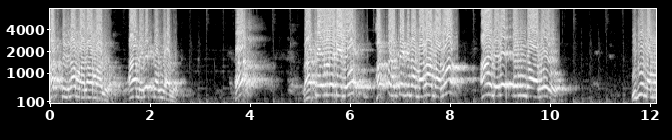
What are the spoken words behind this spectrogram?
ಹತ್ತು ದಿನ ಮಾಲಾಮಾಲು, ಆಮೇಲೆ ಕಂಗಾಲು? ರಾತ್ರಿ ಎಲ್ಲ ಡೀಲು ಹತ್ತು ಹದಿನೈದು ದಿನ ಮಾಲಾಮಾಲು, ಆಮೇಲೆ ಕಂಗಾಲು. ಇದು ನಮ್ಮ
